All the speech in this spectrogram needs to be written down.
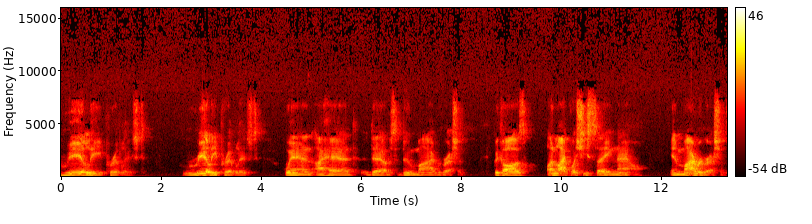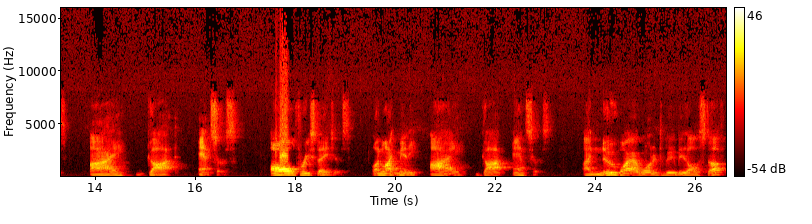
really privileged, really privileged when I had Debs do my regression. Because unlike what she's saying now, in my regressions, I got answers. All three stages. Unlike many, I got answers. I knew why I wanted to be, be all the stuff.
